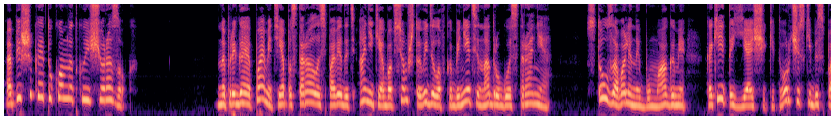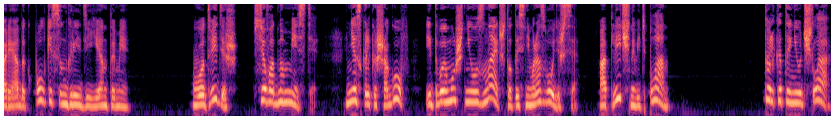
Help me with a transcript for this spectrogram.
Опиши-ка эту комнатку еще разок. Напрягая память, я постаралась поведать Анике обо всем, что видела в кабинете на другой стороне. Стол, заваленный бумагами, какие-то ящики, творческий беспорядок, полки с ингредиентами. Вот видишь, все в одном месте. Несколько шагов, и твой муж не узнает, что ты с ним разводишься. Отличный ведь план. Только ты не учла,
